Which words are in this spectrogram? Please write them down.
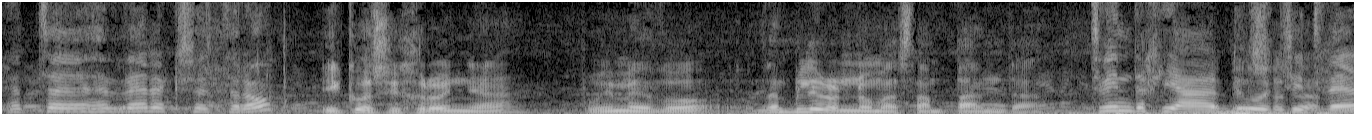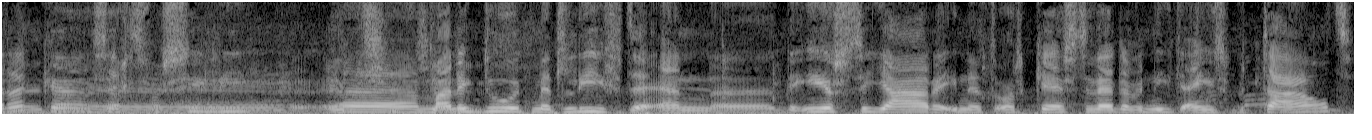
het, uh, het werk zit erop. 20 χρόνια που είμαι εδώ, δεν πληρωνόμασταν πάντα. 20 jaar doe ik dit werk, uh, zegt Vasili. Uh, maar ik doe het met liefde. En uh, de eerste jaren in het orkest werden we niet eens betaald.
